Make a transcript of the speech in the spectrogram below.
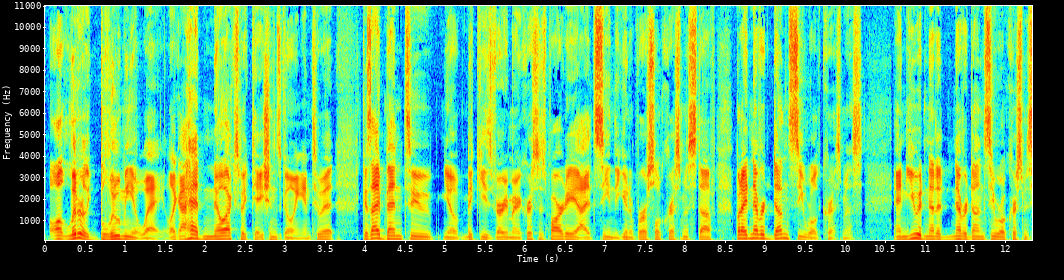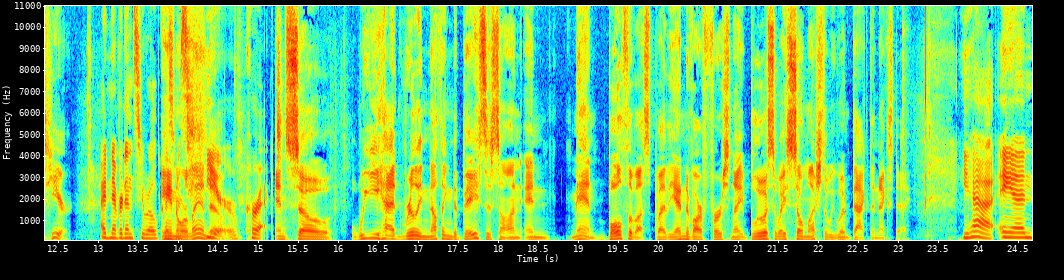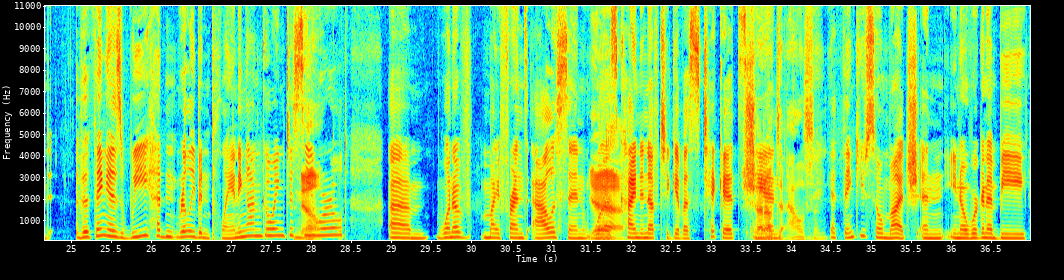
uh, literally blew me away. Like I had no expectations going into it because I'd been to, you know, Mickey's Very Merry Christmas Party. I'd seen the Universal Christmas stuff, but I'd never done SeaWorld Christmas. And you had never, never done SeaWorld Christmas here. I'd never done SeaWorld In Orlando. here. Correct. And so we had really nothing to base this on. And man, both of us by the end of our first night blew us away so much that we went back the next day. Yeah, and the thing is, we hadn't really been planning on going to No. SeaWorld. Um, one of my friends, Allison, Yeah. was kind enough to give us tickets. Shout out to Allison. Yeah, thank you so much. And you know, we're gonna be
